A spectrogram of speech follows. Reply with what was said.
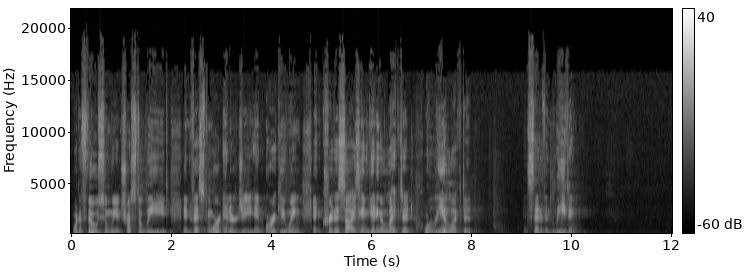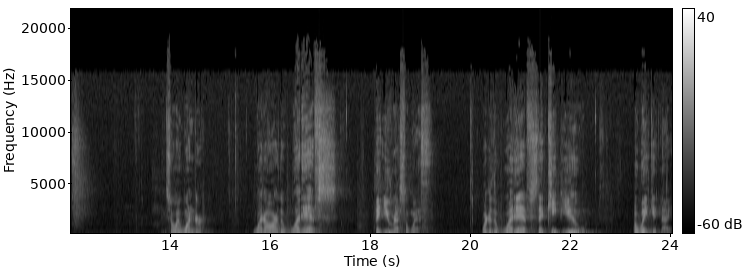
What if those whom we entrust to lead invest more energy in arguing and criticizing and getting elected or reelected instead of in leading? So I wonder what are the what ifs that you wrestle with? What are the what ifs that keep you awake at night?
